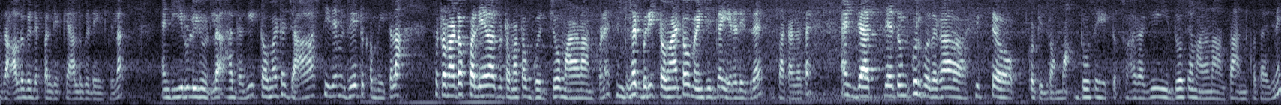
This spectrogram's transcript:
ಅದು ಆಲೂಗಡ್ಡೆ ಪಲ್ಯಕ್ಕೆ ಆಲೂಗಡ್ಡೆ ಇರಲಿಲ್ಲ. ಆ್ಯಂಡ್ ಈರುಳ್ಳಿನೂ ಇರಲಿಲ್ಲ. ಹಾಗಾಗಿ ಟೊಮೆಟೊ ಜಾಸ್ತಿ ಇದೆ. ಆಮೇಲೆ ರೇಟು ಕಮ್ಮಿ ಇತ್ತಲ್ಲ ಸೊ ಟೊಮೆಟೊ ಪಲ್ಯ ಅಥವಾ ಟೊಮೆಟೊ ಗೊಜ್ಜೋ ಮಾಡೋಣ ಅಂದ್ಕೊಂಡೆ ಸಿಂಪಲಾಗಿ ಬರೀ ಟೊಮೆಟೊ ಮೆಣಸಿನ್ಕಾಯಿ ಎರಡಿದ್ರೆ ಸಾಕಾಗುತ್ತೆ. ಆ್ಯಂಡ್ ತುಮಕೂರಿಗೆ ಹೋದಾಗ ಹಿಟ್ಟು ಕೊಟ್ಟಿದ್ರು ಅಮ್ಮ, ದೋಸೆ ಹಿಟ್ಟು. ಸೊ ಹಾಗಾಗಿ ದೋಸೆ ಮಾಡೋಣ ಅಂತ ಅನ್ಕೋತಾ ಇದ್ದೀನಿ.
